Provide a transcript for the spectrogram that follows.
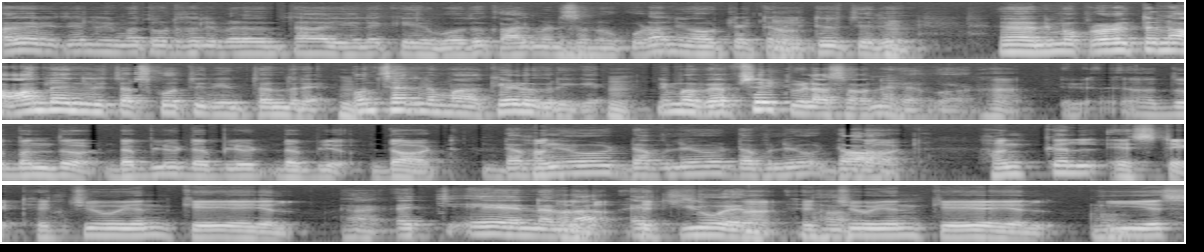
ಅದೇ ರೀತಿಯಲ್ಲಿ ನಿಮ್ಮ ತೋಟದಲ್ಲಿ ಬೆಳೆದಂತಹ ಏಲಕ್ಕಿ ಇರ್ಬೋದು ಕಾಳುಮೆಣಸನ್ನು ಕೂಡ ನೀವು ಔಟ್ಲೆಟ್ ಅಲ್ಲಿ ಇಟ್ಟಿರ್ತೀರಿ. ನಿಮ್ಮ ಪ್ರಾಡಕ್ಟ್ ಆನ್ಲೈನಲ್ಲಿ ಆನ್ಲೈನ್ ಅಲ್ಲಿ ತರಿಸ್ಕೋತೀನಿ ಅಂತಂದ್ರೆ ಒಂದ್ಸಾರಿ ನಮ್ಮ ಕೇಳುಗರಿಗೆ ನಿಮ್ಮ ವೆಬ್ಸೈಟ್ ವಿಳಾಸವನ್ನು ಹೇಳ್ಬೋದು. ಅದು ಬಂದು W W W dot W W W dot Hunkal estate H U N K A L H A N ಅಲ್ಲ H U N H U N K A L E S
